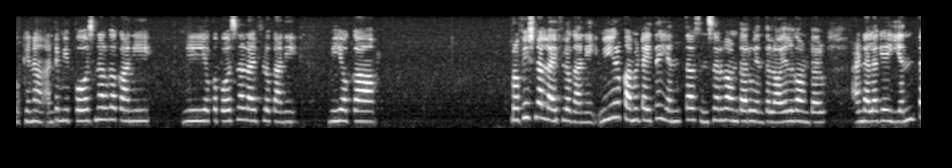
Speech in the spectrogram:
ఓకేనా అంటే మీ పర్సనల్గా కానీ మీ యొక్క పర్సనల్ లైఫ్లో కానీ మీ యొక్క ప్రొఫెషనల్ లైఫ్లో కానీ మీరు కమిట్ అయితే ఎంత సిన్సియర్గా ఉంటారు ఎంత లాయల్గా ఉంటారు అండ్ అలాగే ఎంత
